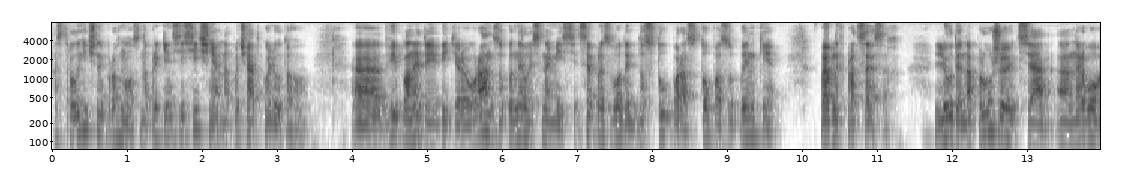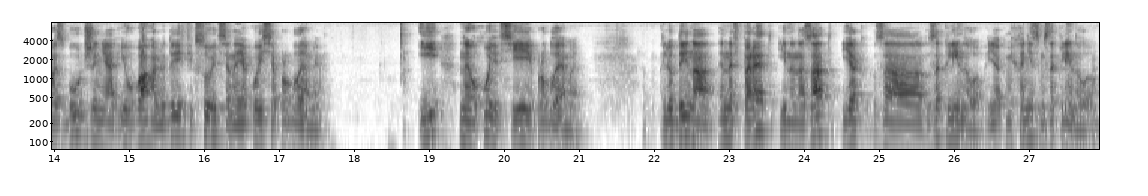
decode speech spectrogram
Астрологічний прогноз. Наприкінці січня, на початку лютого, е, дві планети Юпітер і Уран зупинились на місці. Це призводить до ступора, стопа зупинки в певних процесах. Люди напружуються, е, нервове збудження і увага людей фіксується на якоїсь проблемі і не уходять цієї проблеми. Людина не вперед і не назад, як за, заклінило, як механізм заклінило.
